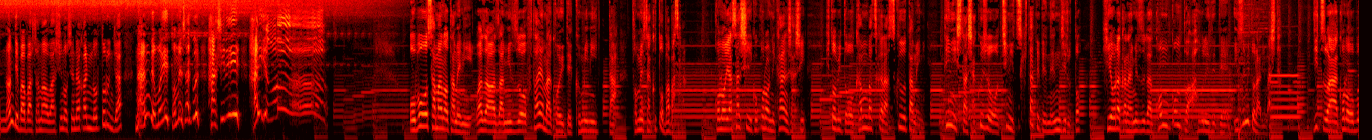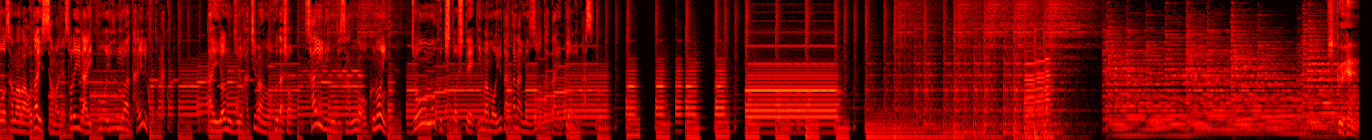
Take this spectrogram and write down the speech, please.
なんでババ様はわしの背中に乗っとるんじゃ？なんでもええ、止め作、走り、はいよお坊様のためにわざわざ水を二山越えて汲みに行った止め作とババ様。この優しい心に感謝し、人々を干ばつから救うために、手にした尺状を地に突き立てて念じると、清らかな水がコンコンと溢れ出て泉となりました。実はこのお坊様はお大師様で、それ以来この泉は絶えることなく、第48番お札所、西林寺さんの奥の院、城の淵として今も豊かな水をたたえております。聞く遍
